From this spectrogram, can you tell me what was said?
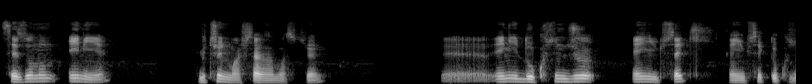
sezonun en iyi bütün maçlardan bahsediyorum. Ee, en iyi 9. en yüksek en yüksek 9.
